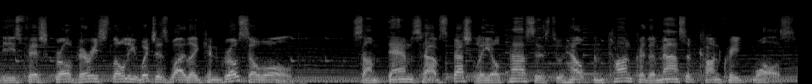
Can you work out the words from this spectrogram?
these fish grow very slowly which is why they can grow so old. Some dams have special eel passes to help them conquer the massive concrete walls.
